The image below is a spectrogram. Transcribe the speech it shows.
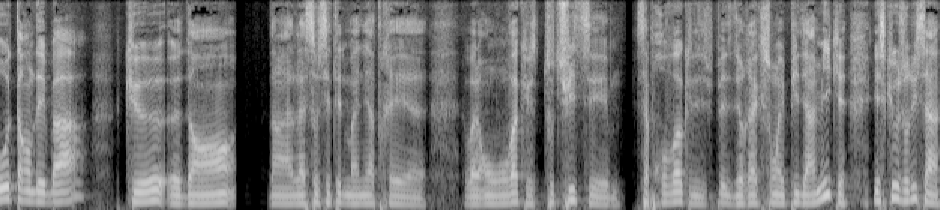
autant débat que euh, dans dans la société de manière très euh, voilà on voit que tout de suite c'est ça provoque une espèce de réaction épidermique. Est-ce qu'aujourd'hui c'est un,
